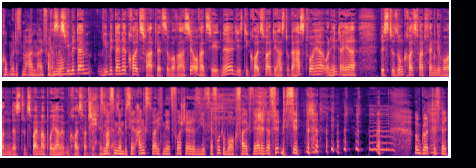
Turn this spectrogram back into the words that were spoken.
guck mir das mal an. Einfach das nur. ist wie mit deinem, wie mit deiner Kreuzfahrt letzte Woche. Hast du ja auch erzählt, ne? Die ist die Kreuzfahrt, die hast du gehasst vorher und hinterher bist du so ein Kreuzfahrt-Fan geworden, dass du zweimal pro Jahr mit dem Kreuzfahrtschiff Das macht mir ein bisschen Angst, weil ich mir jetzt vorstelle, dass ich jetzt der Fotowalk-Falk werde. Das wird ein bisschen. um Gottes Willen.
